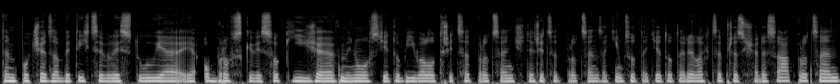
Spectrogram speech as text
ten počet zabitých civilistů je, je obrovsky vysoký, že v minulosti to bývalo 30%, 40%, zatímco teď je to tedy lehce přes 60%.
